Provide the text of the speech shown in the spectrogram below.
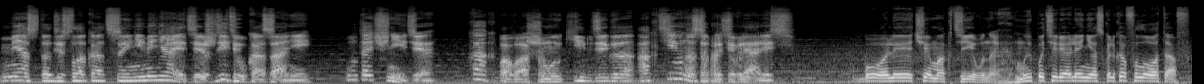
Место дислокации не меняйте, ждите указаний. Уточните, как, по-вашему, Кипдига активно сопротивлялись? Более чем активно. Мы потеряли несколько флотов.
